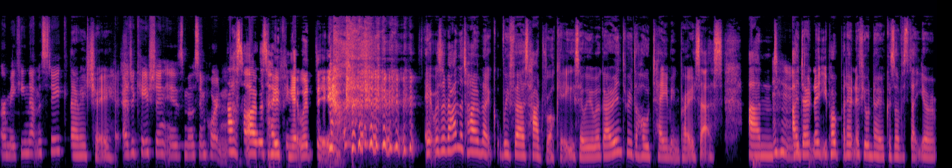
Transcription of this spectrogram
or making that mistake, very true. education is most important. That's what I was hoping it would do. it was around the time like we first had Rocky, so we were going through the whole taming process, and Mhm. I don't know you probably I don't know if you'll know because obviously that you're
